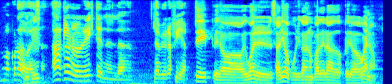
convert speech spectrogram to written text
no me acordaba Ujú. esa. Ah, claro, lo leíste en la, la biografía. Sí, pero igual salió publicado en un par de lados, pero bueno.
